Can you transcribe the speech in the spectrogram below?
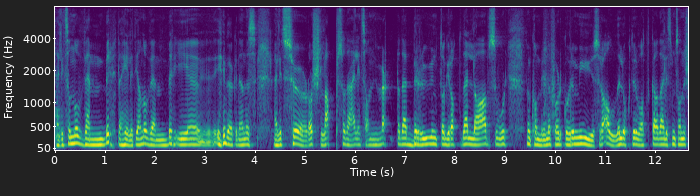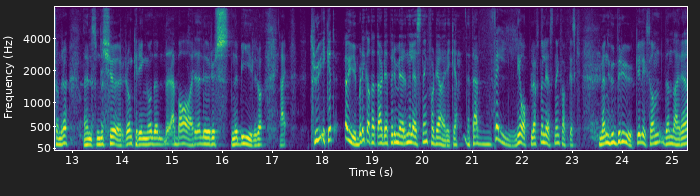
det er litt sånn november. Det er hele tida november i, i, bøkene hennes. Det er litt søle og slapp, så det er litt sånn mørkt, og det er brunt og grått. og Det er lav sol som kommer inn, og folk går og myser, og alle lukter vodka. Det er liksom sånn, skjønner du? Det er liksom De kjører omkring, og det, det er bare det er rustne biler og Nei. Tro ikke et øyeblikk at dette er deprimerende lesning, for det er det ikke. Dette er veldig oppløftende lesning, faktisk. Men hun bruker liksom den derre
